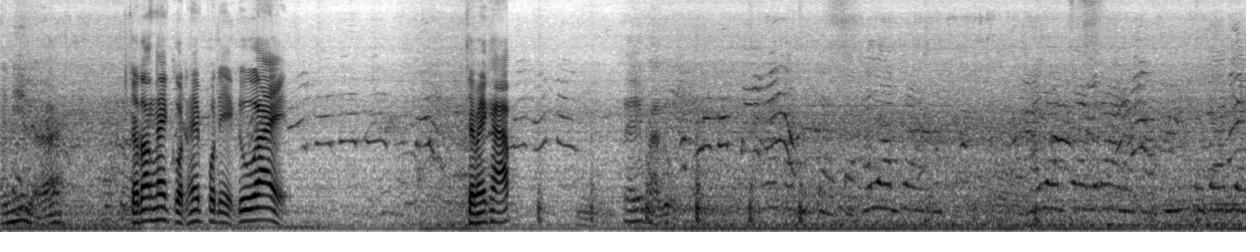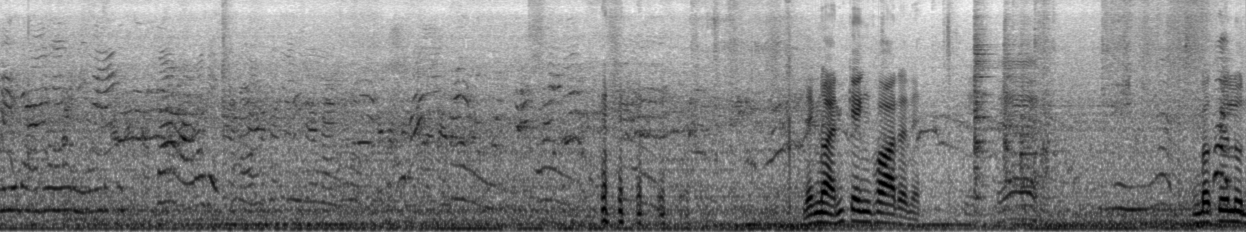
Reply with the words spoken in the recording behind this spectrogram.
อันนี้เหรอ ก็ต้องให้กดให้พลเอกด้วย ใช่ไหมครับ ใช่ป่ะลูกถ้ายอดแจ้งถ้ายอดแจ้งไม่ได้นะคะยอดแจ้งไม่ได้เพราะว่านี้ก็เอาว่าเด็กเด็กหน่อยมันเก่งพอเดี๋ยวนี้เอ๊ะมันบ่คือรุ่น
